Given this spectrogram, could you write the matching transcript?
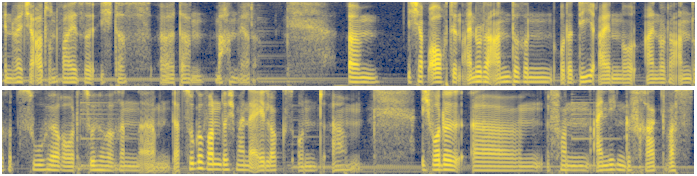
in welcher Art und Weise ich das äh, dann machen werde. Ähm, ich habe auch den ein oder anderen oder die ein, ein oder andere Zuhörer oder Zuhörerin ähm, dazu gewonnen durch meine A-Logs und ähm, ich wurde ähm, von einigen gefragt, was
